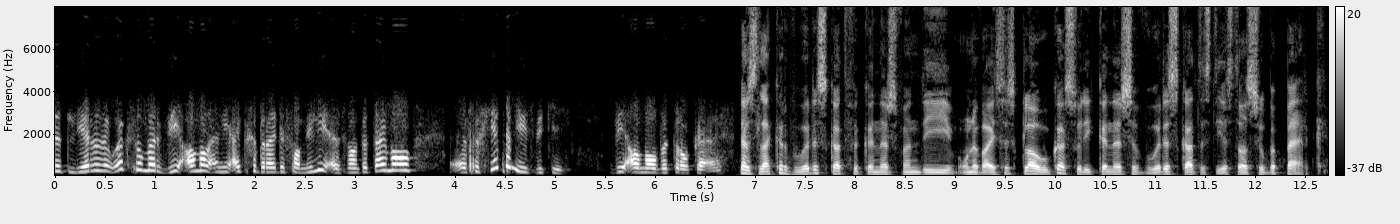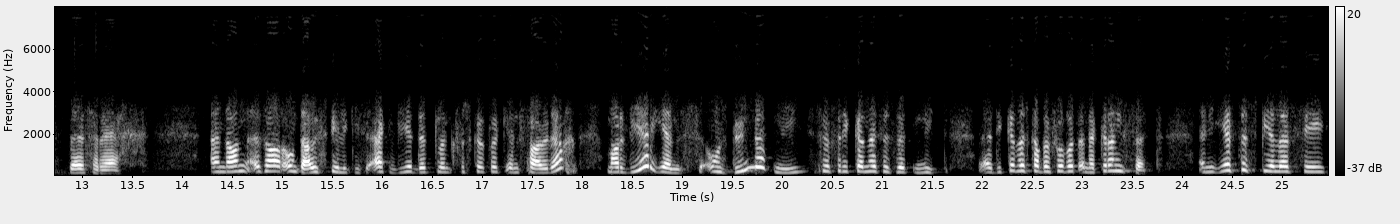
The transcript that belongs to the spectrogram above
dit leer hulle ook sommer wie almal in die uitgebreide familie is want partymal uh, vergeet 'n mens bietjie wie almal betrokke is. Ja, dis lekker woordeskat vir kinders van die onderwysers kla hoeka so die kinders se woordeskat is deesdae so beperk. Dis reg. En dan is daar onthou speletjies. Ek weet dit klink verskriklik eenvoudig, maar weer eens, ons doen dit nie so vir die kinders is dit nie. Eh, die kinders kan byvoorbeeld in 'n kring sit. En die eerste speler sê,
